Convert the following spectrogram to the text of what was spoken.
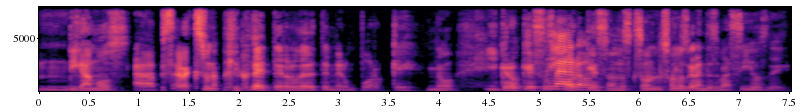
digamos, a pesar de que es una película de terror, debe tener un porqué, ¿no? Y creo que esos porqués son los, son, son los grandes vacíos de,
